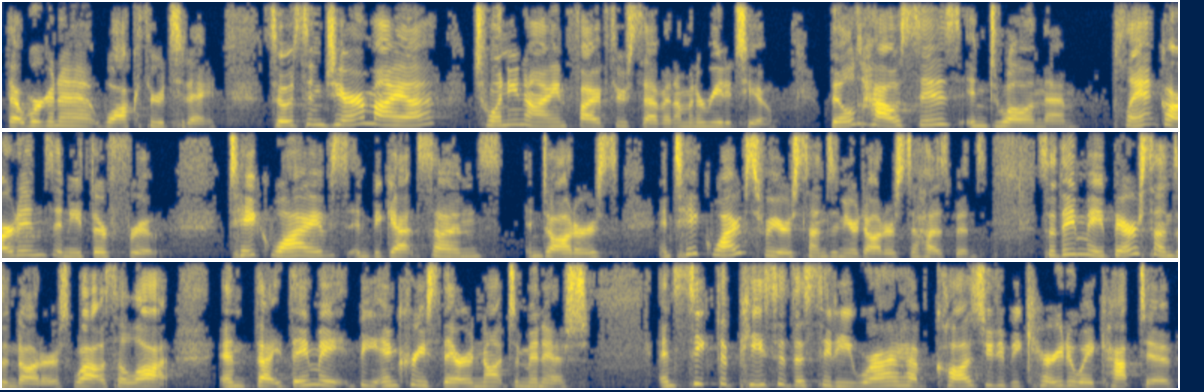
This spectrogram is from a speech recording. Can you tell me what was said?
that we're going to walk through today. So, it's in Jeremiah 29, 5 through 7. I'm going to read it to you. Build houses and dwell in them Plant gardens and eat their fruit. Take wives and beget sons and daughters, and take wives for your sons and your daughters to husbands, so they may bear sons and daughters. Wow, it's a lot. And that they may be increased there and not diminished. And seek the peace of the city where I have caused you to be carried away captive,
